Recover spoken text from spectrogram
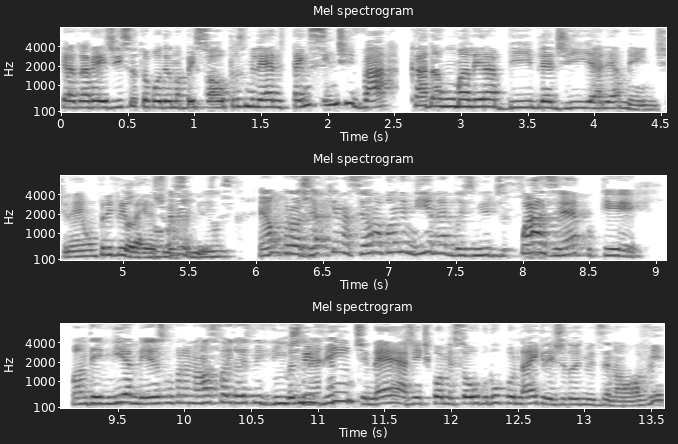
E através disso eu estou podendo abençoar outras mulheres, para incentivar cada uma a ler a Bíblia diariamente, né? É um privilégio. É um projeto que nasceu na pandemia, né? 2019, quase, né? Porque pandemia mesmo para nós foi 2020, 2020, né? né? A gente começou o grupo na igreja em 2019,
